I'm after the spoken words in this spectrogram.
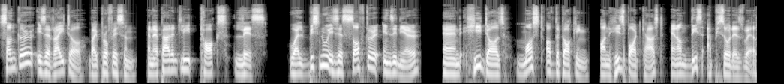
Sankar is a writer by profession and apparently talks less, while Bishnu is a software engineer and he does most of the talking on his podcast and on this episode as well.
